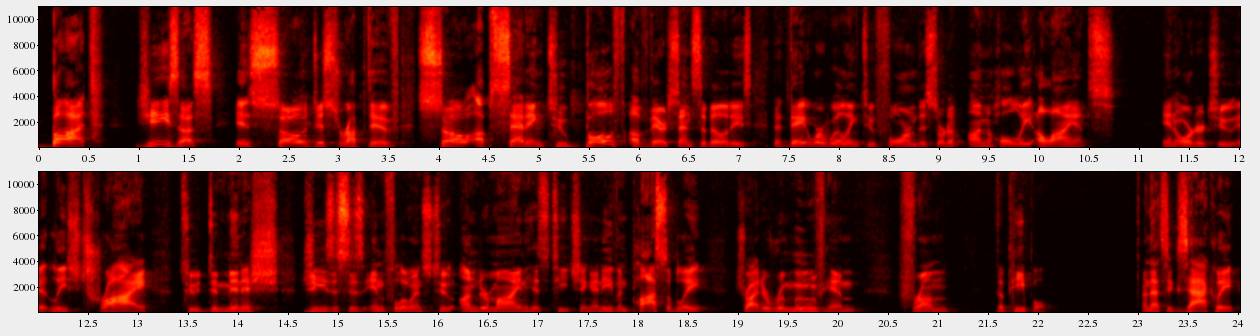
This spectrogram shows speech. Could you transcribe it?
But Jesus is so disruptive, so upsetting to both of their sensibilities that they were willing to form this sort of unholy alliance in order to at least try to diminish Jesus' influence, to undermine his teaching, and even possibly try to remove him from the people. And that's exactly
